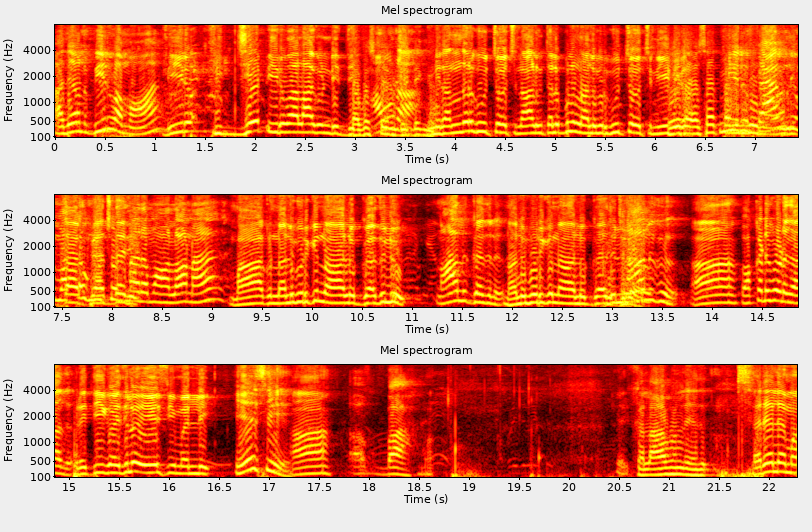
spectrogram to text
అదేమన్నా బీరువా మావా? బీరు ఫ్రిడ్జే బీరువా లాగుండిద్ది మీరందరూ కూర్చోవచ్చు నాలుగు తలుపులు నలుగురు కూర్చోవచ్చు నీట్గా. మీరు ఫ్యామిలీ మొత్తం మా లోన? మాకు నలుగురికి నాలుగు గదులు. నాలుగు గదులు. నలుగురికి నాలుగు గదులు. నాలుగు. ఆ. ఒక్కటి కూడా కాదు. ప్రతి గదిలో ఏసీ మళ్ళీ. ఏసీ? ఆ. అబ్బా. ఇక లాభం లేదు. సరేలే మా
